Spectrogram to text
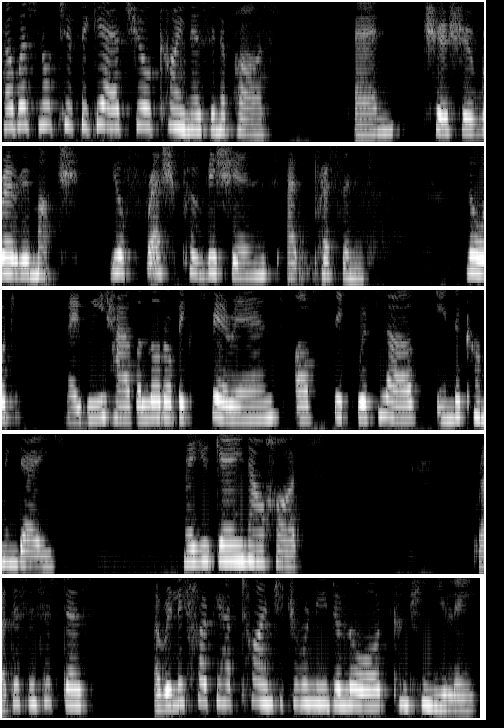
Help us not to forget your kindness in the past, and treasure very much your fresh provisions at present. Lord, may we have a lot of experience of sick with love in the coming days. May you gain our hearts. Brothers and sisters, I really hope you have time to draw near the Lord continually,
